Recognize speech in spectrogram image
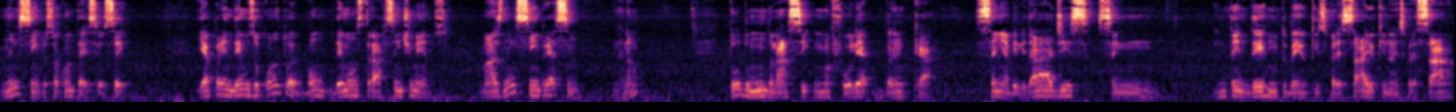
Nem sempre isso acontece, eu sei. E aprendemos o quanto é bom demonstrar sentimentos, mas nem sempre é assim, não é não? Todo mundo nasce uma folha branca, sem habilidades, sem entender muito bem o que expressar e o que não expressar.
